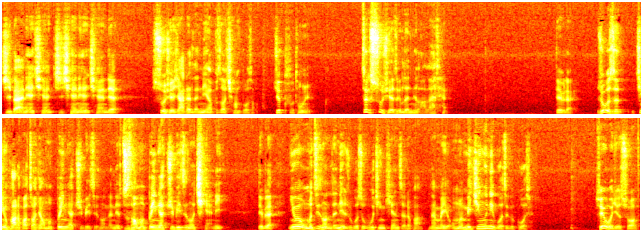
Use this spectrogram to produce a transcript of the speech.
几百年前、几千年前的数学家的能力要不知道强多少。就普通人，这个数学这个能力哪来的？对不对？如果是进化的话，照讲我们不应该具备这种能力，至少我们不应该具备这种潜力，对不对？因为我们这种能力如果是物竞天择的话，那没有，我们没经历过这个过程，所以我就说。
